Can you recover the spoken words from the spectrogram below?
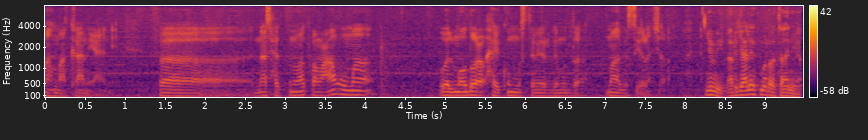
مهما كان يعني. فالناس حتكون واقفة معاهم وما والموضوع حيكون مستمر لمدة ما قصيرة إن شاء الله. جميل. أرجع لك مرة ثانية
